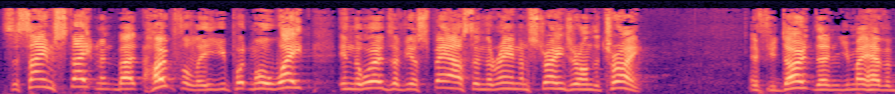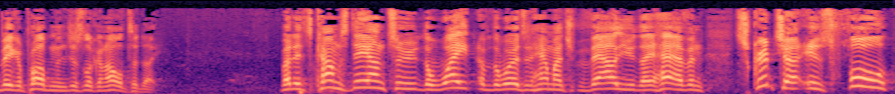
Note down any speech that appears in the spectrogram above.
It's the same statement, but hopefully you put more weight in the words of your spouse than the random stranger on the train. If you don't, then you may have a bigger problem than just looking old today. But it comes down to the weight of the words and how much value they have. And scripture is full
